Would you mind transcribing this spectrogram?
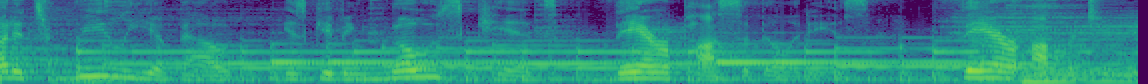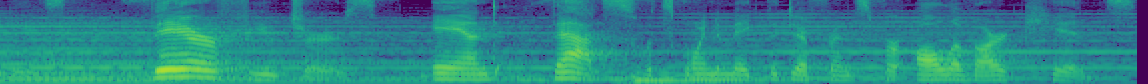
What it's really about is giving those kids their possibilities, their opportunities, their futures. And that's what's going to make the difference for all of our kids.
